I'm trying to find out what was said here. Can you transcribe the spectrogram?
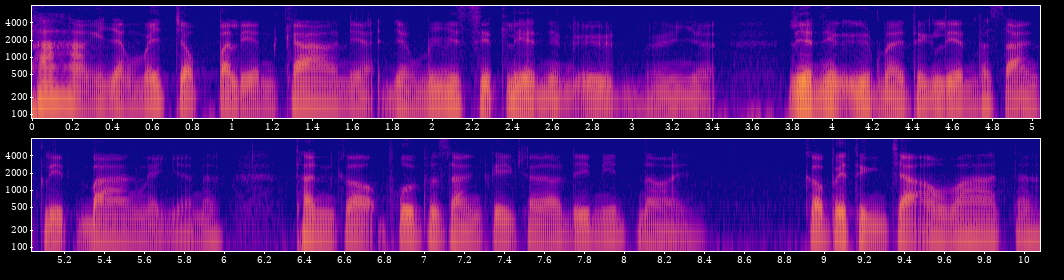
ถ้าหากยังไม่จบปรริญญาเก้าเนี่ยยังไม่มีสิทธิ์เรียนอย่างอื่นอะไรเงี้ยเรียนอย่างอื่นหมายถึงเรียนภาษาอังกฤษบ้างอะไรเงี้ยนะท่านก็พูดภาษาอังกฤษกับเราได้นิดหน่อย ก็ไปถึงเจ้าอาวาสนะ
